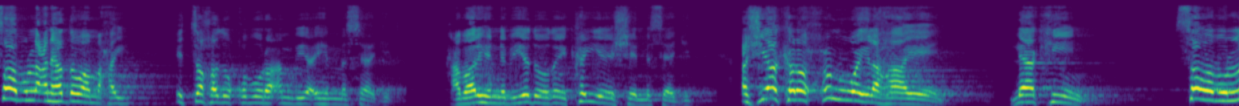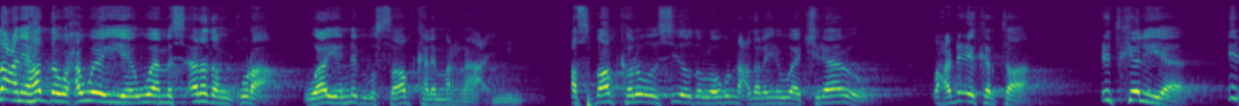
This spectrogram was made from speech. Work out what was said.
sababu lacni hadda waa maxay? Ittakhaduu qubuura anbiyaa'ihim masaajid. Xabaalihii nebiyadooday ka yeesheen masaajid. Ashyaa kaloo xun way lahaayeen. Laakiin sababu lacni hadda waxa weeye waa mas'aladan qura waayo nebigu sabab kale ma raacinin. Asbaab kale oo sidooda loogu nacdalayna waa jiraanoo waxaa dhici kartaa cid keliya in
